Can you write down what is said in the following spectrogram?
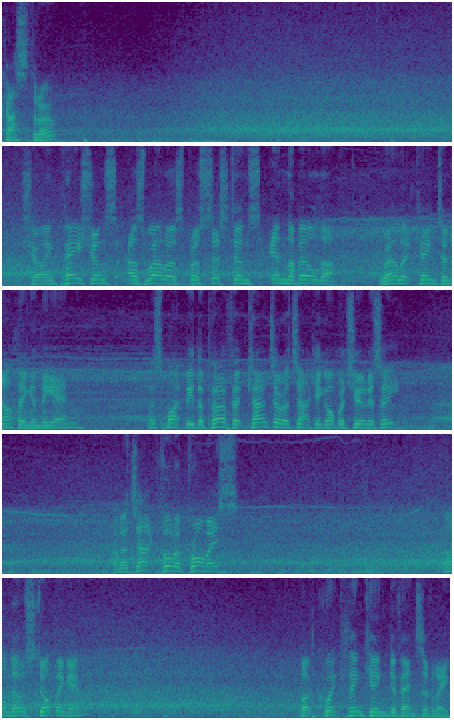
Castro. Showing patience as well as persistence in the build-up. Well, it came to nothing in the end. This might be the perfect counter-attacking opportunity. An attack full of promise. Well, no stopping him. But quick thinking defensively.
